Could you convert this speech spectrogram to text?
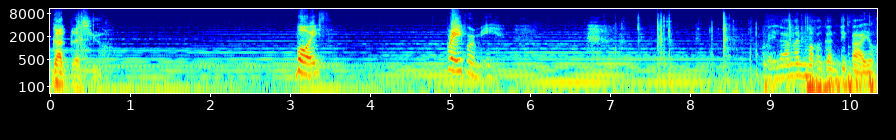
God bless you. Boys, pray for me. Kailangan makaganti tayo.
